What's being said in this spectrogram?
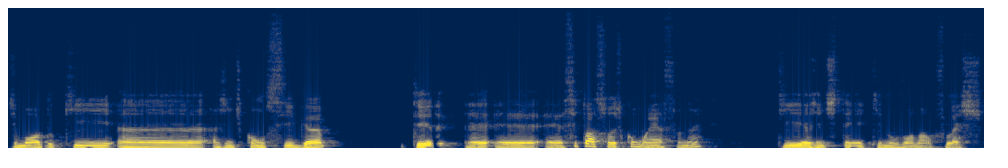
de modo que uh, a gente consiga ter é, é, situações como essa, né? Que a gente tem aqui no Vonal Flash.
